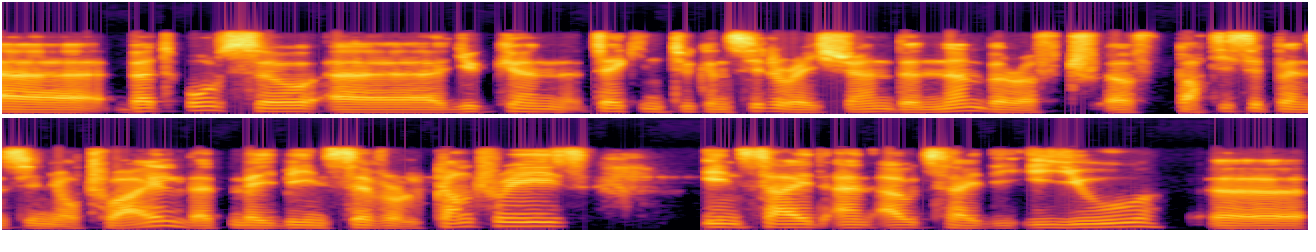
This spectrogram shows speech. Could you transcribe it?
Uh, but also, uh, you can take into consideration the number of, of participants in your trial that may be in several countries, inside and outside the EU, uh,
